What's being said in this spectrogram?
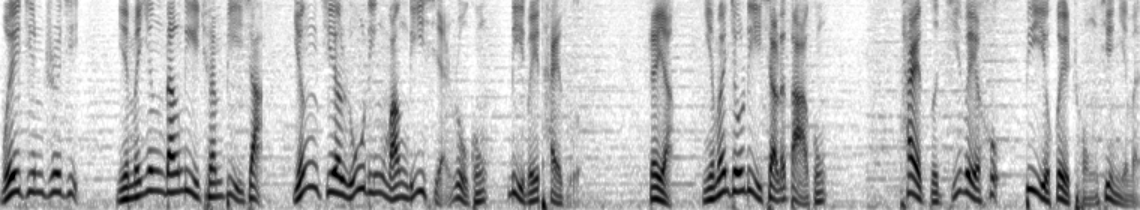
为今之计，你们应当力劝陛下迎接庐陵王李显入宫，立为太子，这样你们就立下了大功。太子即位后，必会宠信你们。”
